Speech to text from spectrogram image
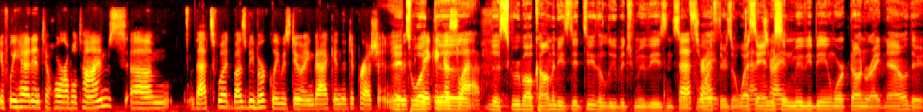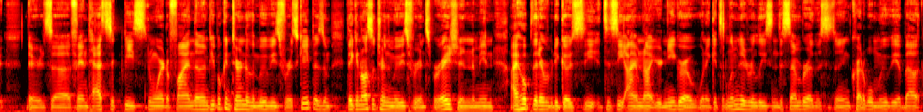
if we head into horrible times um, that's what busby berkeley was doing back in the depression he it's was making the, us laugh the screwball comedies did too the lubitsch movies and so that's forth right. there's a wes that's anderson right. movie being worked on right now there there's uh, fantastic beasts and where to find them, and people can turn to the movies for escapism. They can also turn to the movies for inspiration. I mean, I hope that everybody goes see, to see "I Am Not Your Negro" when it gets a limited release in December. And this is an incredible movie about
